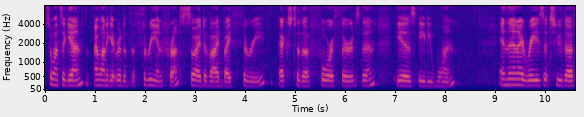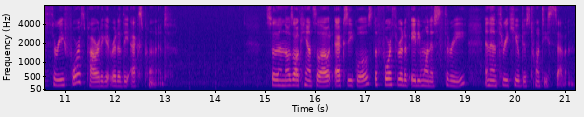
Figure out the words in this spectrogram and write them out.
So once again, I want to get rid of the 3 in front, so I divide by 3. x to the 4 thirds then is 81. And then I raise it to the 3 fourths power to get rid of the exponent. So then those all cancel out. x equals, the fourth root of 81 is 3, and then 3 cubed is 27.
